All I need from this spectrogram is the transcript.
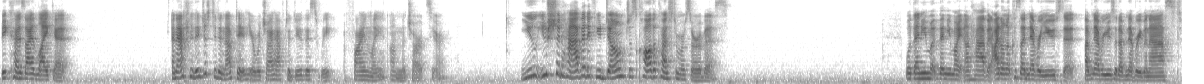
because I like it. And actually they just did an update here which I have to do this week finally on the charts here. You you should have it. If you don't, just call the customer service. Well, then you might then you might not have it. I don't know because I've never used it. I've never used it. I've never even asked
